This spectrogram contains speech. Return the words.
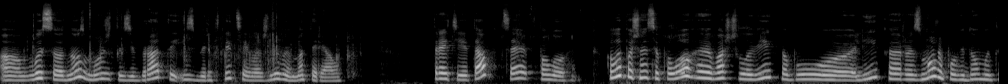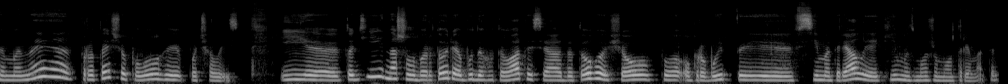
ви все одно зможете зібрати і зберегти цей важливий матеріал. Третій етап це пологи. Коли почнуться пологи, ваш чоловік або лікар зможе повідомити мене про те, що пологи почались. І е, тоді наша лабораторія буде готуватися до того, щоб обробити всі матеріали, які ми зможемо отримати.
